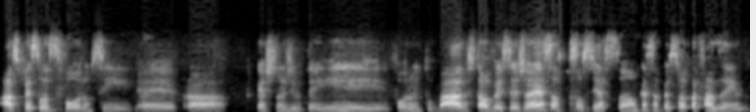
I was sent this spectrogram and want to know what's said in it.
as pessoas foram, sim, é, para questões de UTI, foram entubadas. Talvez seja essa associação que essa pessoa está fazendo.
